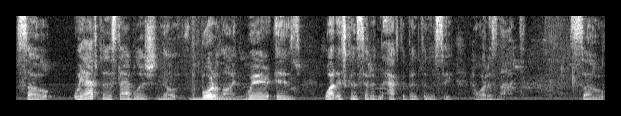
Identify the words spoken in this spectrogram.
So we have to establish, you know, the borderline. Where is what is considered an act of intimacy and what is not? So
